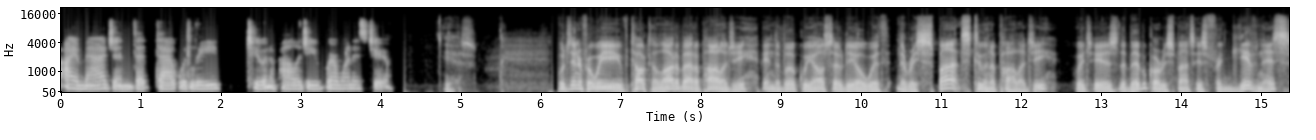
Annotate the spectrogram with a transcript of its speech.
I imagine that that would lead to an apology where one is due. Yes. Well, Jennifer, we've talked a lot about apology. In the book, we also deal with the response to an apology, which is the biblical response is forgiveness.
